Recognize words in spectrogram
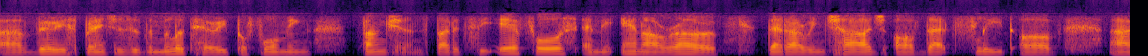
uh, various branches of the military performing functions, but it's the Air Force and the NRO that are in charge of that fleet of uh,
